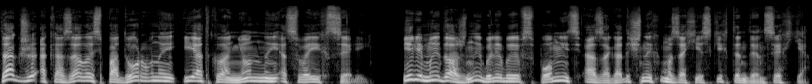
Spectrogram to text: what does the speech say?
также оказалась подорванной и отклоненной от своих целей или мы должны были бы вспомнить о загадочных мазохистских тенденциях «я».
